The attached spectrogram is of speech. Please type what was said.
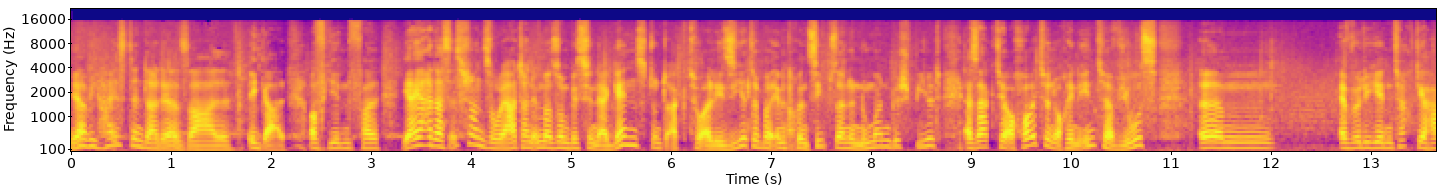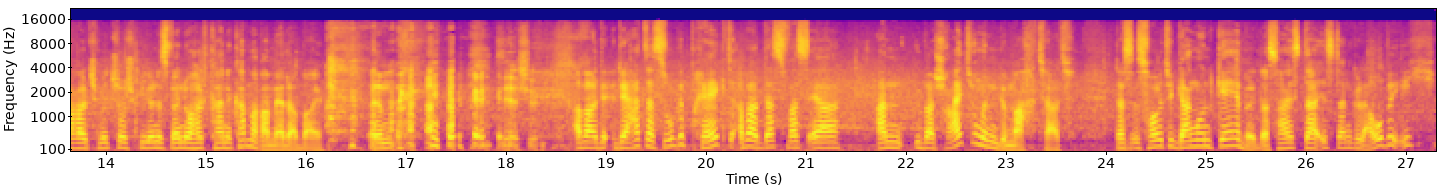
Ja, wie heißt denn da der Saal? Egal, auf jeden Fall. Ja, ja, das ist schon so. Er hat dann immer so ein bisschen ergänzt und aktualisiert, aber im Ja. Prinzip seine Nummern gespielt. Er sagt ja auch heute noch in Interviews, ähm, er würde jeden Tag die Harald Schmidt Show spielen, es wäre nur halt keine Kamera mehr dabei. ähm, Sehr schön. aber der, der hat das so geprägt, aber das, was er an Überschreitungen gemacht hat, das ist heute gang und gäbe. Das heißt, da ist dann, glaube ich,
